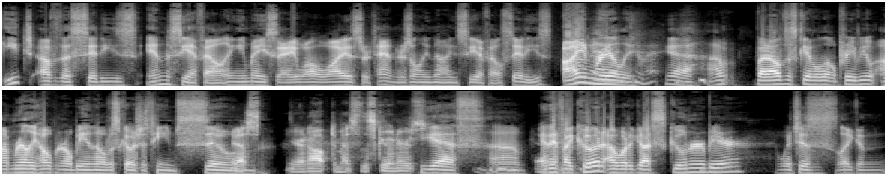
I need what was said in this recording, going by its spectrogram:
each of the cities in the CFL. And you may say, well, why is there 10? There's only nine CFL cities. I'm Get really, yeah, I'm, but I'll just give a little preview. I'm really hoping there'll be a Nova Scotia team soon. Yes. You're an optimist. The Schooners. Yes. Um, Yeah. And if I could, I would have got Schooner beer, which is like an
